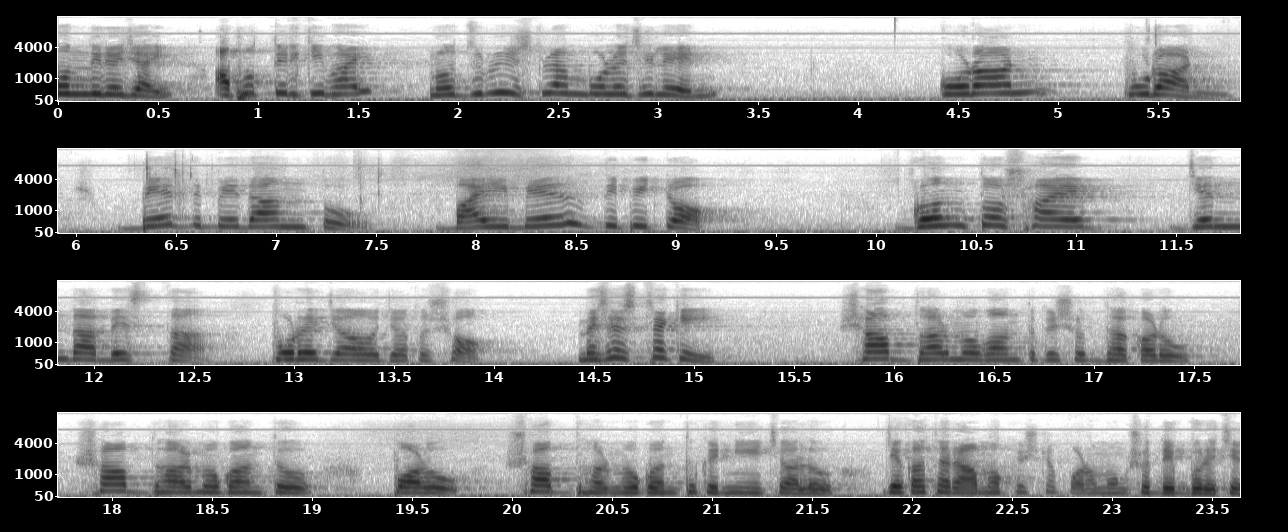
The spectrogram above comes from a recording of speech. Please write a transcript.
মন্দিরে যাই, আপত্তির কি ভাই? নজরুল ইসলাম বলেছিলেন, কোরআন পুরাণ, বেদ বেদান্ত, বাইবেল ত্রিপিটক গ্রন্থ সাহেব জেন্দা বেস্তা, পড়ে যাও যত শখ মেসেজটা কি? সব ধর্মগ্রন্থকে শ্রদ্ধা করো, সব ধর্মগ্রন্থ পড়ো, সব ধর্মগ্রন্থকে নিয়ে চলো। যে কথা রামকৃষ্ণ পরমংশদেব বলেছে।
